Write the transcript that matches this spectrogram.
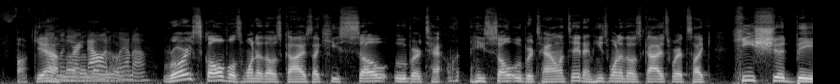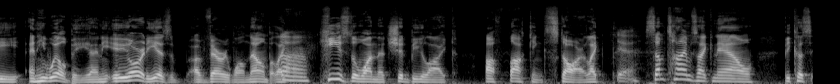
Fuck yeah. Filming right it, now love in it. Atlanta. Rory Scovel's one of those guys. Like he's so uber talent. He's so uber talented, and he's one of those guys where it's like he should be, and he will be, and he, he already is a, very well known. But like Uh-huh. he's the one that should be like a fucking star. Like Yeah. sometimes like now because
